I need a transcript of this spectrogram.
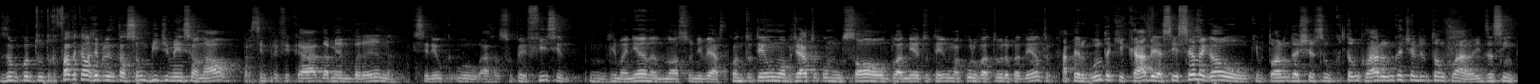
Por exemplo, quando tu faz aquela representação bidimensional, para simplificar, da membrana, que seria o, a superfície riemanniana do nosso universo, quando tu tem um objeto como um Sol, um planeta, tu tem uma curvatura para dentro, a pergunta que cabe é assim, isso é legal, o que torna deixa isso tão claro, eu nunca tinha lido tão claro. Ele diz assim,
